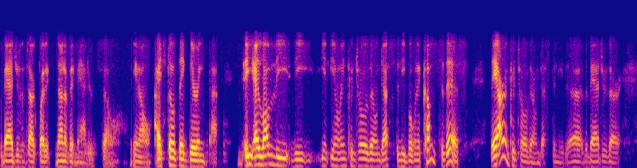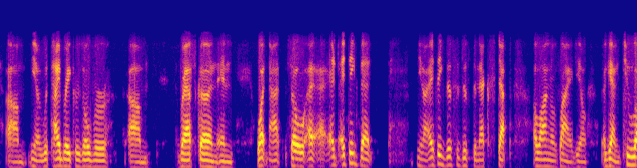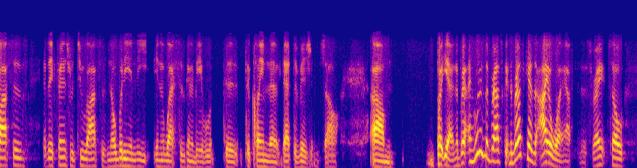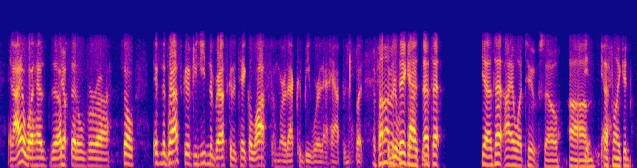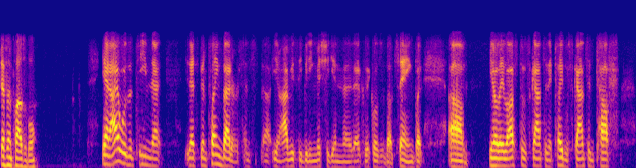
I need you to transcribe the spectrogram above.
the Badgers and talk about it, none of it matters. So you know I still think they're in. I love the the you know in control of their own destiny, but when it comes to this, they are in control of their own destiny. The the Badgers are, um, you know, with tiebreakers over um, Nebraska and and whatnot. So I, I I think that you know I think this is just the next step along those lines. You know, again, two losses. If they finish with two losses, nobody in the in the West is going to be able to to claim the, that division. So, um, but yeah, Nebraska. Who does Nebraska? Nebraska has Iowa after this, right? So, and Iowa has the upset Yep. over. Uh, so, if Nebraska, if you need Nebraska to take a loss somewhere, that could be where that happens. But If I'm not mistaken, Wisconsin- that's at yeah, it's at Iowa too. So um, Yeah. definitely could definitely plausible. Yeah, and Iowa's a team that that's been playing better since uh, you know obviously beating Michigan. Uh, that, that goes without saying, but um, you know they lost to Wisconsin. They played Wisconsin tough.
